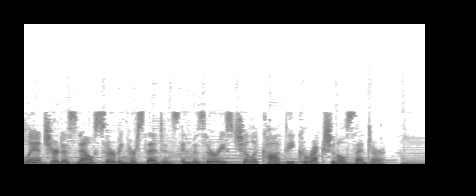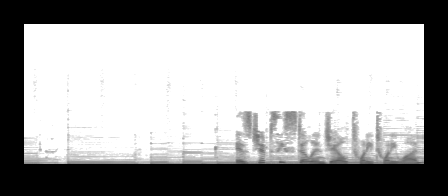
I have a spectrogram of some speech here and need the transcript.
Blanchard is now serving her sentence in Missouri's Chillicothe Correctional Center. Is Gypsy still in jail 2021?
